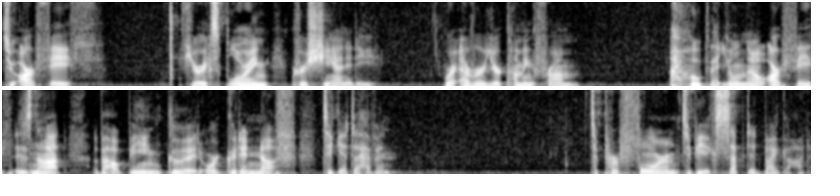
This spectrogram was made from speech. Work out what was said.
to our faith, if you're exploring Christianity, wherever you're coming from, I hope that you'll know our faith is not about being good or good enough to get to heaven, to perform to be accepted by God.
